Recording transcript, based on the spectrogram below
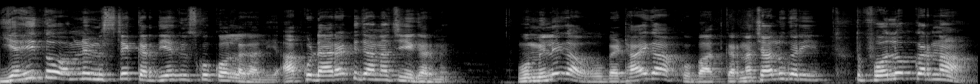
यही तो हमने मिस्टेक कर दिया कि उसको कॉल लगा लिया। आपको डायरेक्ट जाना चाहिए घर में। वो मिलेगा, वो बैठाएगा आपको, बात करना चालू करिए। तो फॉलोअप करना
